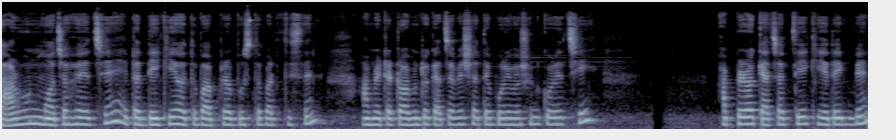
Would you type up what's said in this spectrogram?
দারুণ মজা হয়েছে। এটা দেখে হয়তো আপনারা বুঝতে পারতেছেন। আমরা এটা টমেটো ক্যাচাপের সাথে পরিবেশন করেছি। আপনারাও ক্যাচাপ দিয়ে খেয়ে দেখবেন।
